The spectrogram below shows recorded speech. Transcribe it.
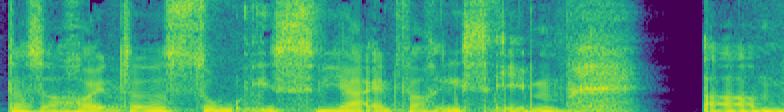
dass er heute so ist, wie er einfach ist, eben ähm,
